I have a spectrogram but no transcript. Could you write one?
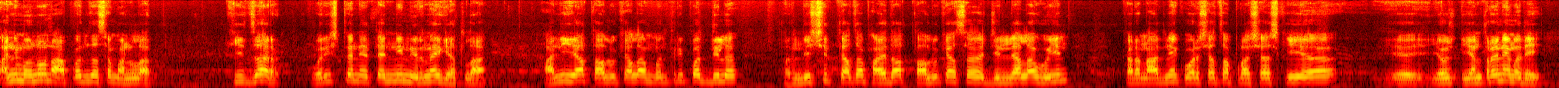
आणि म्हणून आपण जसं म्हणलात की जर वरिष्ठ नेत्यांनी निर्णय घेतला आणि या तालुक्याला मंत्रिपद दिलं तर निश्चित त्याचा फायदा तालुक्यासह जिल्ह्याला होईल. कारण अनेक वर्षाचा प्रशासकीय य- यो- यंत्रणेमध्ये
